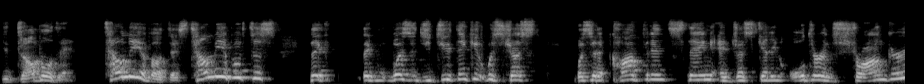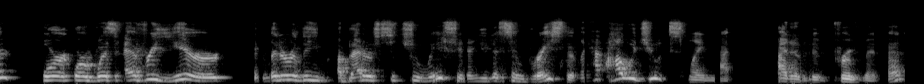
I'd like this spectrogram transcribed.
You doubled it. Tell me about this. Tell me about this. Like, like was it? Do you think it was just was it a confidence thing and just getting older and stronger, or or was every year literally a better situation and you just embraced it. Like, how, how would you explain that kind of improvement, man?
